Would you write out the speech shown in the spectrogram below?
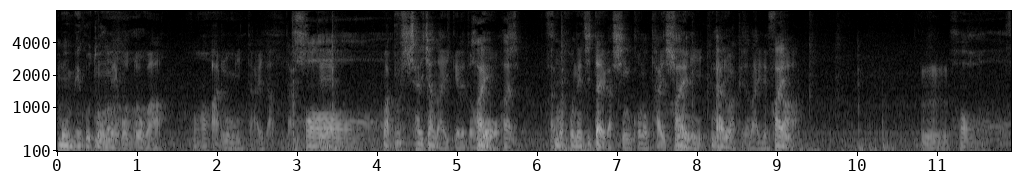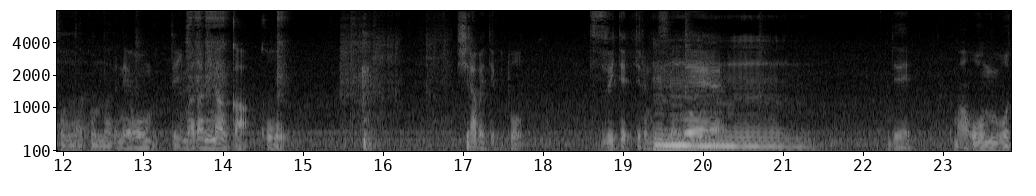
もめ事が。揉め事があ。るみたいだったりして、はまあ、ぶっしゃりじゃないけれども、はいはい。その骨自体が信仰の対象になるわけじゃないですか、うん、はそんなこんなでねオウムっていまだになんかこう調べていくと続いてってるんうですよね。ん。でまあオウムウォッ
